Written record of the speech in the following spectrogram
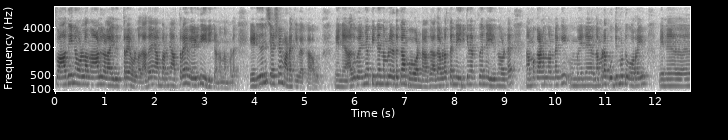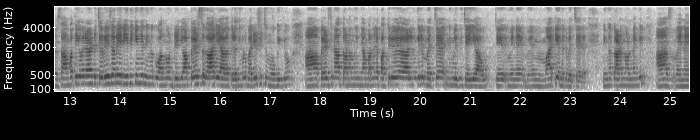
സ്വാധീനമുള്ള നാളുകളായത് ഇത് ഇത്രയും ഉള്ളത്. അതാ ഞാൻ പറഞ്ഞ അത്രയും എഴുതിയിരിക്കണം നമ്മൾ എഴുതിയതിന് ശേഷം മടക്കി വെക്കാവൂ. പിന്നെ അത് കഴിഞ്ഞാൽ പിന്നെ നമ്മൾ എടുക്കാൻ പോകണ്ട അത് അതവിടെ തന്നെ ഇരിക്കുന്നിടത്ത് തന്നെ ഇരുന്നോട്ടെ. നമുക്കാണെന്നുണ്ടെങ്കിൽ പിന്നെ നമ്മുടെ ബുദ്ധിമുട്ട് കുറയും. പിന്നെ സാമ്പത്തികപരമായിട്ട് ചെറിയ ചെറിയ രീതിക്കെങ്കിൽ നിങ്ങൾക്ക് വന്നുകൊണ്ടിരിക്കും. ആ പേഴ്സ് കാലിയാകത്തില്ല. നിങ്ങൾ പരീക്ഷിച്ച് നോക്കിക്കോ. ആ പേഴ്സിനകത്താണെങ്കിൽ ഞാൻ പറഞ്ഞില്ല പത്ത് രൂപ രൂപയെങ്കിലും വെച്ച് നിങ്ങൾ ഇത് ചെയ്യാവൂ. പിന്നെ മാറ്റി എന്നിട്ട് വെച്ചേര്. നിങ്ങൾക്കാണെന്നുണ്ടെങ്കിൽ ആ പിന്നെ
